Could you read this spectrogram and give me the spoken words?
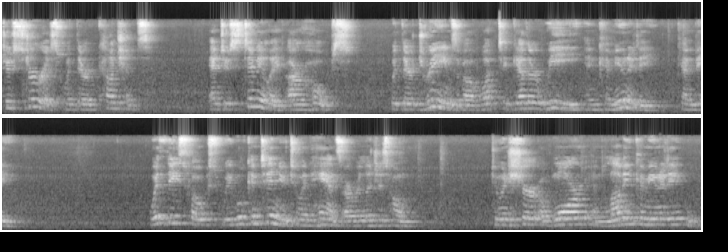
to stir us with their conscience, and to stimulate our hopes with their dreams about what together we in community can be. With these folks, we will continue to enhance our religious home, to ensure a warm and loving community,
